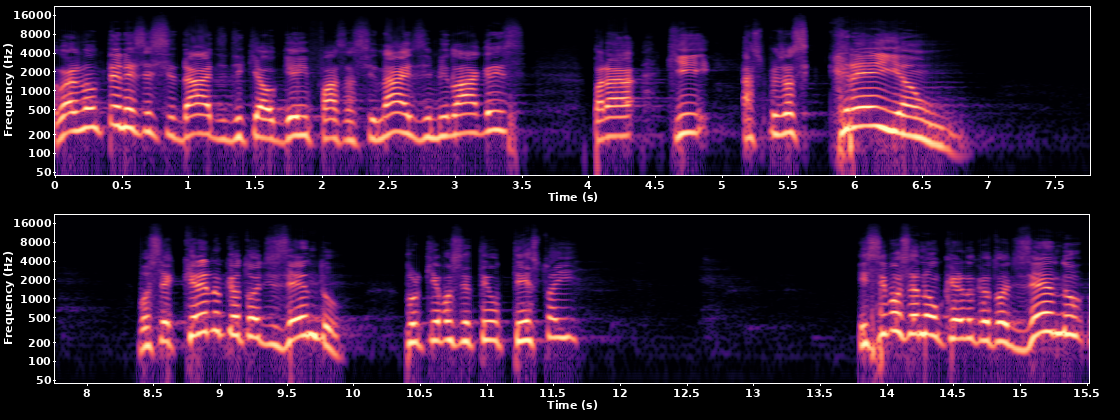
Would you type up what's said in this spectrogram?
agora não tem necessidade de que alguém faça sinais e milagres para que as pessoas creiam. Você crê no que eu estou dizendo? porque você tem o texto aí. E se você não crê no que eu estou dizendo,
